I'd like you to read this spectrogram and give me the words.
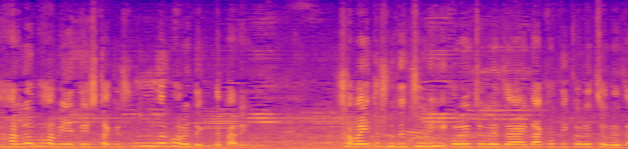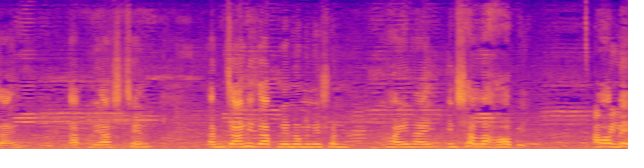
ভালোভাবে এই দেশটাকে সুন্দরভাবে দেখতে পারে। সবাই তো শুধু চুরি করে চলে যায় ডাকাতি করে চলে যায়। আপনি আসছেন। আমি জানি যে আপনার নমিনেশন হয় নাই। ইনশাল্লাহ হবে। হবে।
